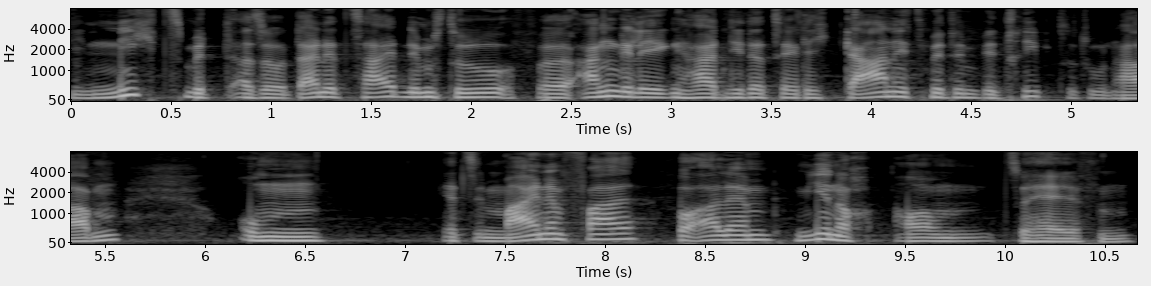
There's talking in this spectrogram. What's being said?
die nichts mit, also deine Zeit nimmst du für Angelegenheiten, die tatsächlich gar nichts mit dem Betrieb zu tun haben, um jetzt in meinem Fall vor allem mir noch um, zu helfen.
